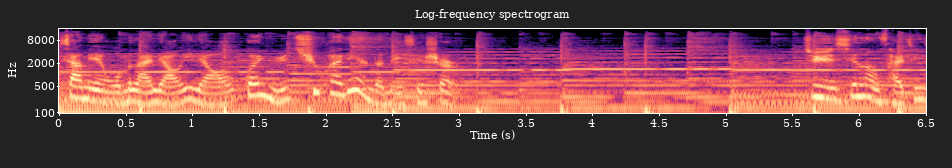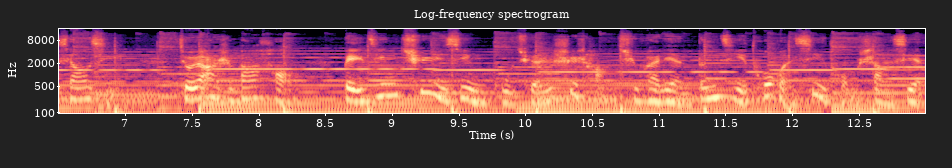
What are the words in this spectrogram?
下面我们来聊一聊关于区块链的那些事儿。据新浪财经消息，九月二十八号，北京区域性股权市场区块链登记托管系统上线，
